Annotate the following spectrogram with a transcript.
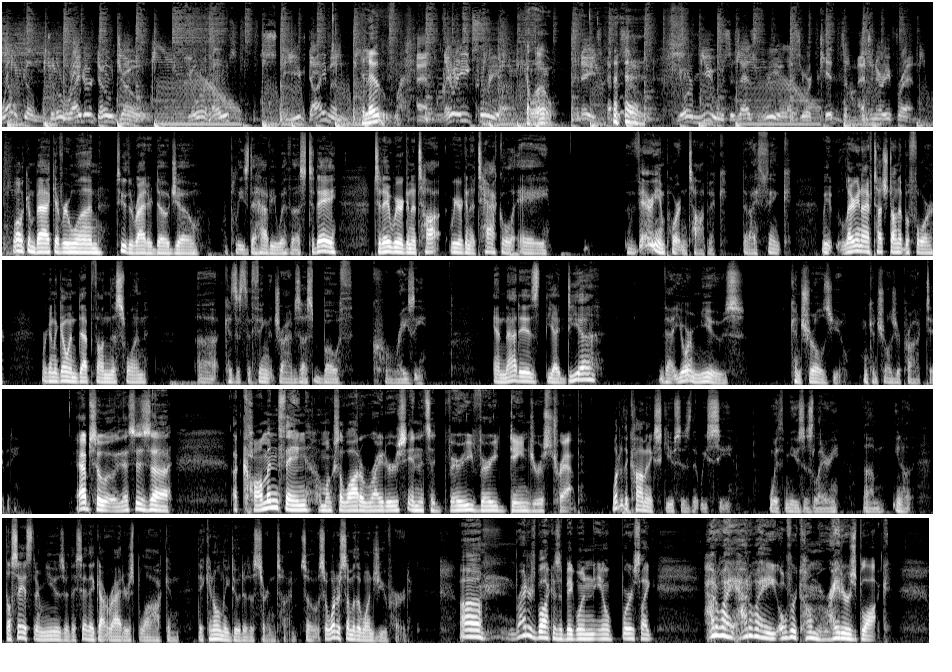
Welcome to the Writer Dojo. Your host, Steve Diamond Hello. and Larry Correia. Hello. Today's episode Your muse is as real as your kid's imaginary friend. Welcome back, everyone, to the Writer Dojo. We're pleased to have you with us today. Today, we're going to talk. We are going to tackle a very important topic that I think we, Larry and I have touched on it before. We're going to go in depth on this one because it's the thing that drives us both crazy, and that is the idea that your muse controls you and controls your productivity. Absolutely. This is uh, a common thing amongst a lot of writers, and it's a very, very dangerous trap. What are the common excuses that we see with muses, Larry? Um, you know, they'll say it's their muse, or they say they've got writer's block, and they can only do it at a certain time. So, so what are some of the ones you've heard? Uh, writer's block is a big one, you know, where it's like, how do I how do I overcome writer's block?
